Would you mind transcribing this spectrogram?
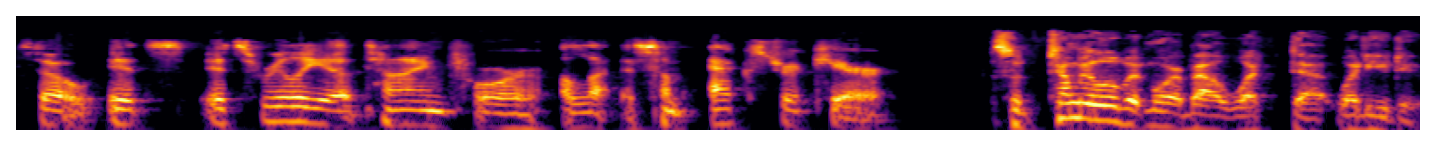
So it's it's really a time for a, some extra care. So tell me a little bit more about what uh, what do you do?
